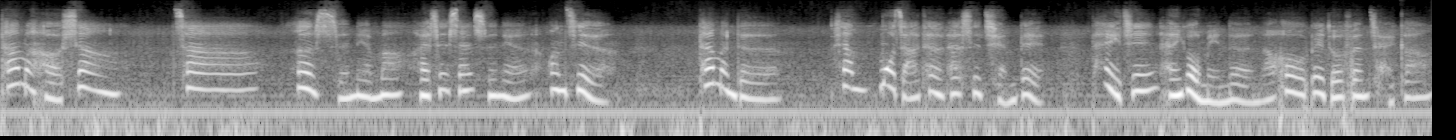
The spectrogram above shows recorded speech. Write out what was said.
他们好像。差二十年吗？还是三十年？忘记了。他们的像莫扎特，他是前辈，他已经很有名了。然后贝多芬才刚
